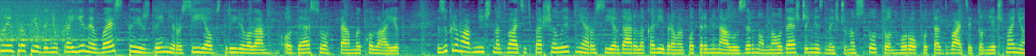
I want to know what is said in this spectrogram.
Ну і про південь України весь тиждень Росія обстрілювала Одесу та Миколаїв. Зокрема, в ніч на 21 липня Росія вдарила калібрами по терміналу з зерном на Одещині. Знищено 100 тонн гороху та 20 тонн ячменю.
